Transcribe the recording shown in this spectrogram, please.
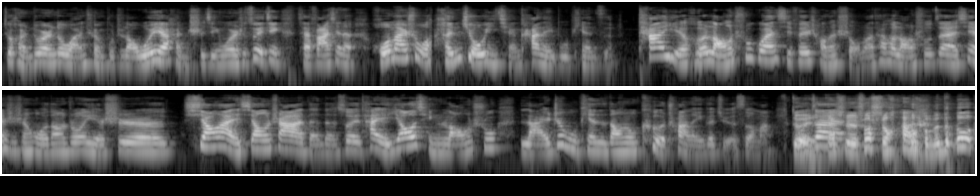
就很多人都完全不知道，我也很吃惊，我也是最近才发现的。《活埋》是我很久以前看的一部片子。他也和狼叔关系非常的熟嘛，他和狼叔在现实生活当中也是相爱相杀啊等等，所以他也邀请狼叔来这部片子当中客串了一个角色嘛。对但是说实话，我们都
